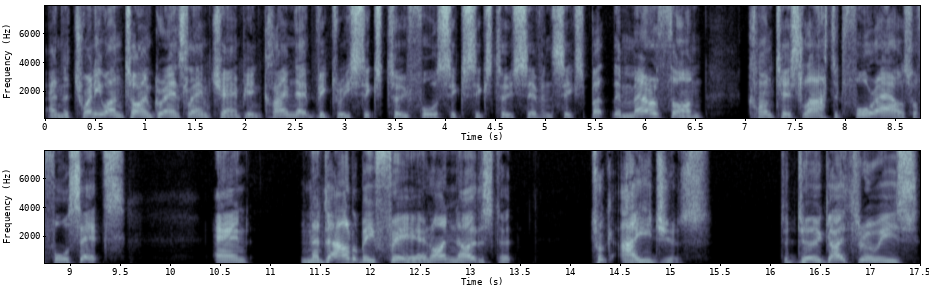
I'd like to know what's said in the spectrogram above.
and the 21 time Grand Slam champion claimed that victory 6 2 4 6 6 2 7 6. But the marathon contest lasted four hours for four sets. And Nadal, to be fair, and I noticed it, took ages to do go through his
